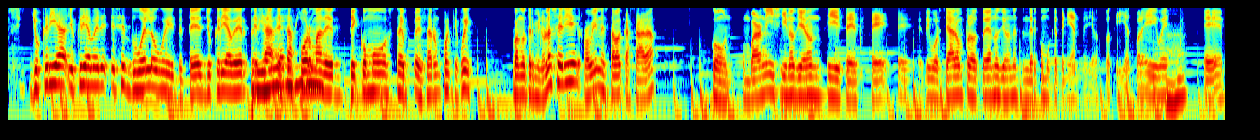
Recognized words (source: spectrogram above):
Sí, yo quería, yo quería ver ese duelo, güey, de Ted. Yo quería ver Pero esa, esa vivido. forma de, de cómo se empezaron. Porque, güey, cuando terminó la serie, Robin estaba casada con, con Barney y sí nos dieron, sí, se, se, se divorciaron, pero todavía nos dieron a entender como que tenían medio cosillas por ahí, güey. Eh,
